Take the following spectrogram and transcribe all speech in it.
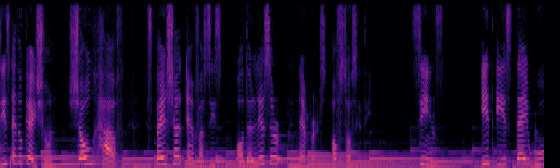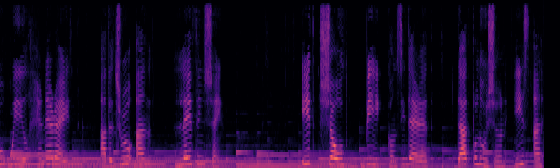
This education should have special emphasis on the lesser members of society, since it is they who will generate a the true and lasting change. It should be considered that pollution is an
